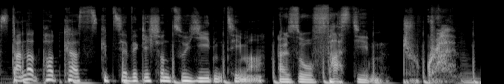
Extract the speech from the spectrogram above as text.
Standard-Podcasts gibt es ja wirklich schon zu jedem Thema. Also fast jedem. True Crime.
